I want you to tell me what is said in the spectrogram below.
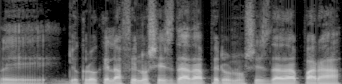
Eh, yo creo que la fe nos es dada, pero nos es dada para,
